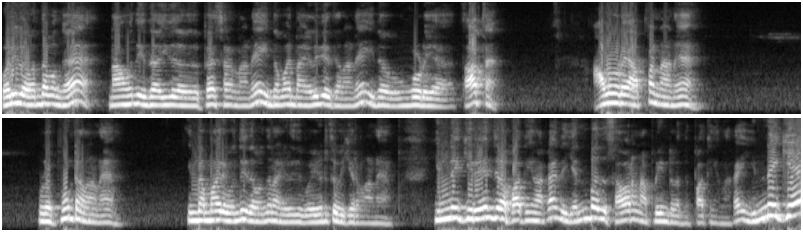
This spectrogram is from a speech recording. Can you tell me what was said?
வழியில் வந்தவங்க நான் வந்து இதை இதை பேசுகிறேன் நானே இந்த மாதிரி நான் எழுதியிருக்கேன் நானே இதை உங்களுடைய தாத்தன் அவனுடைய அப்பன் நானே உங்களுடைய பூட்டன் நானே இந்த மாதிரி வந்து இதை வந்து நான் எழுதி எடுத்து வைக்கிறேன் நானே. இன்றைக்கி ரேஞ்சில் பார்த்தீங்கன்னாக்கா இந்த எண்பது சவரன் அப்படின்றது பார்த்தீங்கன்னாக்கா இன்றைக்கே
